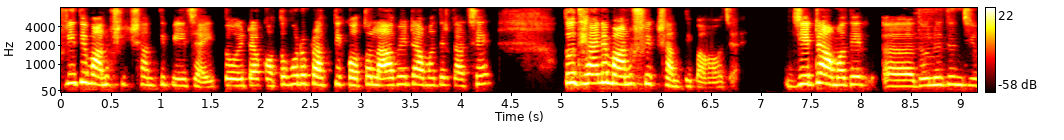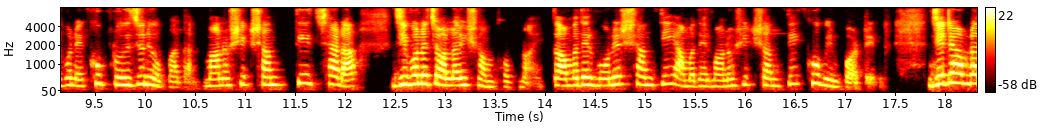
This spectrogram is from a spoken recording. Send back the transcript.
ফ্রিতে মানসিক শান্তি পেয়ে যাই, তো এটা কত বড় প্রাপ্তি, কত লাভ এটা আমাদের কাছে? তো ধ্যানে মানসিক শান্তি পাওয়া যায়, যেটা আমাদের দৈনন্দিন জীবনে খুব প্রয়োজনীয় উপাদান। মানসিক শান্তি ছাড়া জীবনে চলাই সম্ভব নয়। তো আমাদের মনের শান্তি, আমাদের মানসিক শান্তি খুব ইম্পর্টেন্ট যেটা আমরা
